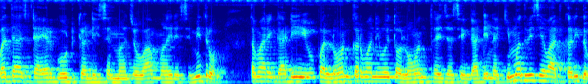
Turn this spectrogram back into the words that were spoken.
બધા જ ટાયર ગુડ કન્ડિશનમાં જોવા મળી રહેશે મિત્રો તમારે ગાડી ઉપર લોન કરવાની હોય તો લોન થઈ જશે. ગાડીના કિંમત વિશે વાત કરી દો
